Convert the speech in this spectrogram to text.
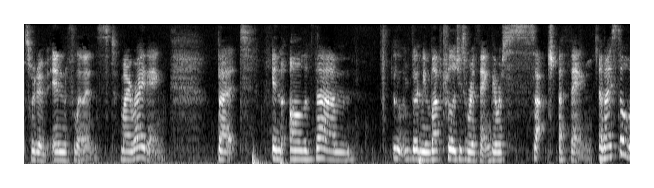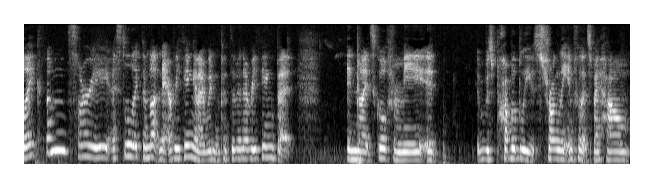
sort of influenced my writing. But in all of them, I mean, love trilogies were a thing. They were such a thing. And I still like them, sorry. I still like them, not in everything, and I wouldn't put them in everything, but in Night School for me, it, it was probably strongly influenced by how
